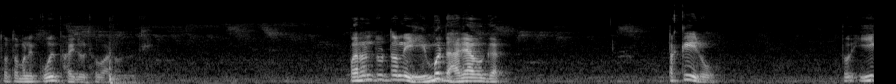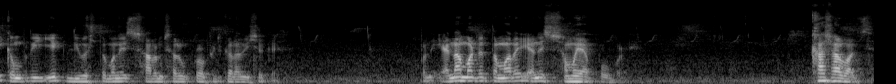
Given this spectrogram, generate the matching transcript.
તો તમને કોઈ ફાયદો થવાનો નથી. પરંતુ તમે હિંમત હાર્યા વગર ટકી રહો તો એ કંપની એક દિવસ તમને સારામાં સારું પ્રોફિટ કરાવી શકે. પણ એના માટે તમારે એને સમય આપવો પડે. ખાસ આ વાત છે.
